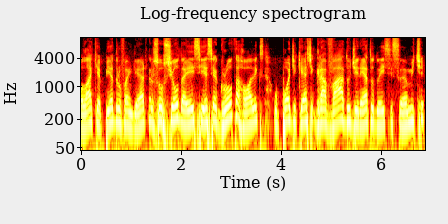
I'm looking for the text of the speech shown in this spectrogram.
Olá, aqui é Pedro Van Gertner, sou o CEO da ACE e esse é Growthaholics, o podcast gravado direto do ACE Summit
